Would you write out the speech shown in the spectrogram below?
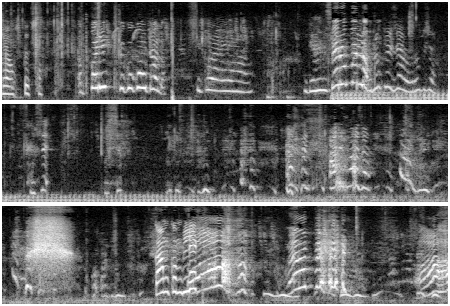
जाओ पिको। अब परी पिकू को उठा लो। पिको यहाँ। ध्यान से पैर ऊपर लो। रुक जाओ रुक जाओ। उसे उसे। अरे मज़ा। काम कंप्लीट मेरा पेट। आह,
